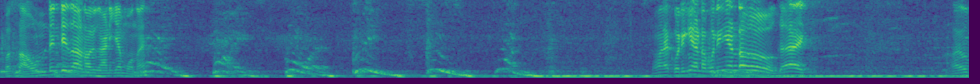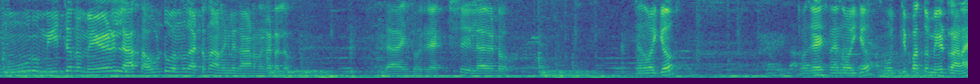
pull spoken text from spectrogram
അപ്പൊ സൗണ്ടിന്റെ ഇതാണ് അവർ കാണിക്കാൻ പോകുന്നത് കുലുങ്ങിയുണ്ടോ കുലുങ്ങിയുണ്ടോ? ഗായ്സ് അതായത് നൂറ് മീറ്ററിന് മേളിൽ ആ സൗണ്ട് വന്ന് തട്ടുന്നതാണ് നിങ്ങൾ കാണുന്നത് കേട്ടല്ലോ. ഗായ്സ് ഒരു രക്ഷയില്ല കേട്ടോ. ഞാൻ നോക്കിയോ ഗൈസ് ഞാൻ നോക്കിയോ നൂറ്റിപ്പത്ത് മീറ്റർ ആണേ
